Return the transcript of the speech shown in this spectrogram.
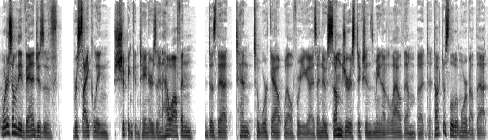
what are some of the advantages of recycling shipping containers and how often does that tend to work out well for you guys i know some jurisdictions may not allow them but uh, talk to us a little bit more about that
